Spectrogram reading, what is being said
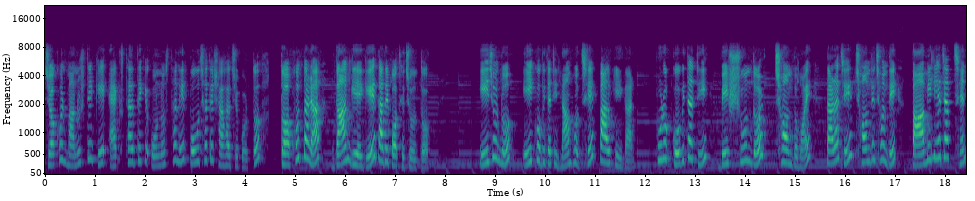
যখন মানুষদেরকে এক স্থান থেকে অন্য স্থানে পৌঁছাতে সাহায্য করত, তখন তারা গান গেয়ে গেয়ে তাদের পথে চলতো। এই জন্য এই কবিতাটির নাম হচ্ছে পালকির গান। পুরো কবিতাটি বেশ সুন্দর, ছন্দময়। তারা যে ছন্দে ছন্দে পা মিলিয়ে যাচ্ছেন,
